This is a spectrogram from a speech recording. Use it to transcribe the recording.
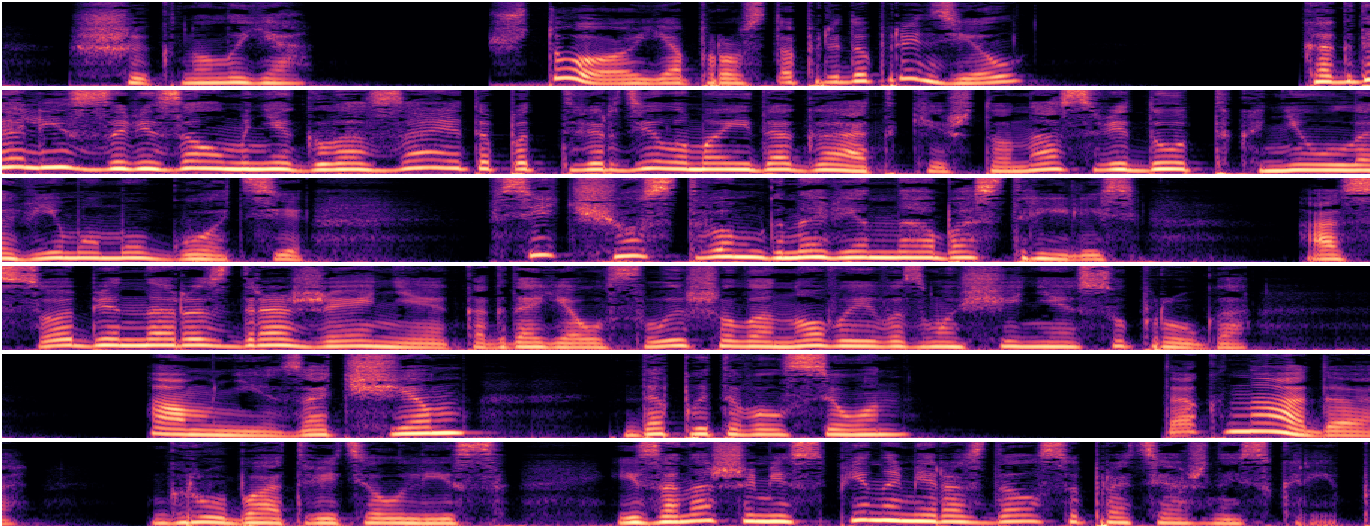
— шикнула я. «Что, я просто предупредил», когда Лис завязал мне глаза, это подтвердило мои догадки, что нас ведут к неуловимому Готи. Все чувства мгновенно обострились. Особенно раздражение, когда я услышала новые возмущения супруга. «А мне зачем?» — допытывался он. «Так надо», — грубо ответил Лис, и за нашими спинами раздался протяжный скрип.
